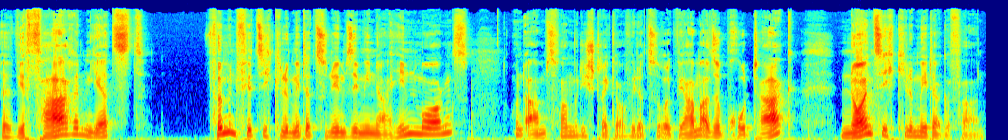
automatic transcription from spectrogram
äh, wir fahren jetzt 45 Kilometer zu dem Seminar hin morgens und abends fahren wir die Strecke auch wieder zurück. Wir haben also pro Tag 90 Kilometer gefahren.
